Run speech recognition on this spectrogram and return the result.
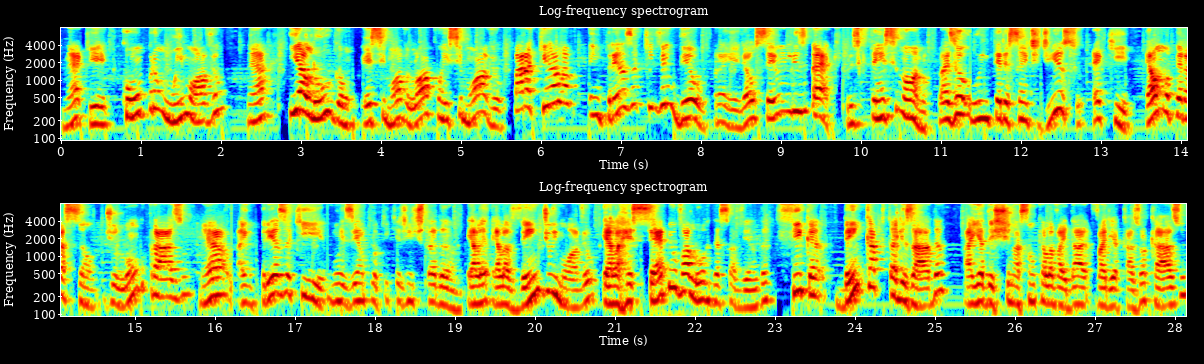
né, que compram um imóvel né? e alugam esse imóvel, locam esse imóvel para aquela empresa que vendeu para ele, é o sale and leaseback, por isso que tem esse nome. Mas o interessante disso é que é uma operação de longo prazo, né? a empresa que, no exemplo aqui que a gente está dando, ela, ela vende o imóvel, ela recebe o valor dessa venda, fica bem capitalizada, aí a destinação que ela vai dar varia caso a caso.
